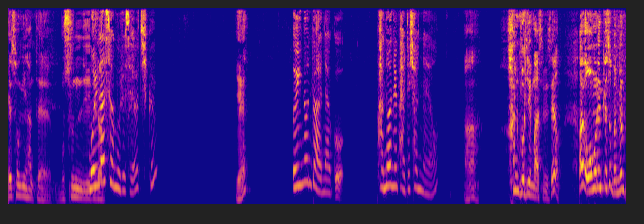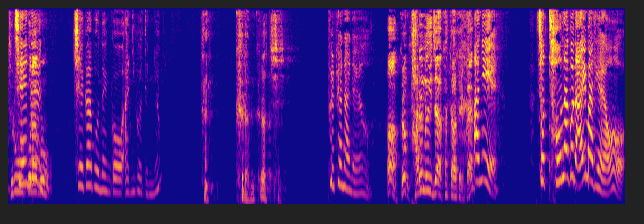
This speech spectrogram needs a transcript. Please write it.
혜성이한테 무슨 일이 몰라서 물으세요, 지금? 예? 의논도 안 하고 관원을 받으셨네요. 아 한국인 말씀이세요? 아 어머님께서 몇 명 들어올 거라고 제가 보낸 거 아니거든요. 그럼 그렇지 불편하네요. 아 그럼 다른 의자 갖다 와 드릴까요? 아니, 저 전학원 아이 말이에요.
